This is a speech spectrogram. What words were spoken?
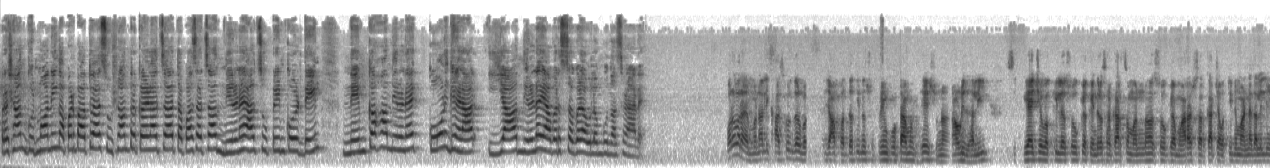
प्रशांत गुड मॉर्निंग आपण पाहतोय आज सुशांत प्रकरणाचा तपासाचा निर्णय आज सुप्रीम कोर्ट देईल. नेमका हा निर्णय कोण घेणार? या निर्णयावर सगळं अवलंबून असणार आहे. बरोबर आहे. मनाली खास करून जर ज्या पद्धतीनं सुप्रीम कोर्टामध्ये सुनावणी झाली सीबीआयचे वकील असो किंवा केंद्र सरकारचं म्हणणं असो किंवा महाराष्ट्र सरकारच्या वतीने मांडण्यात आलेली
